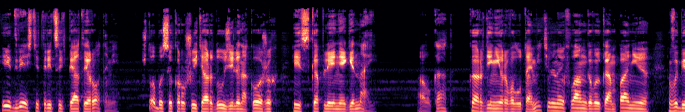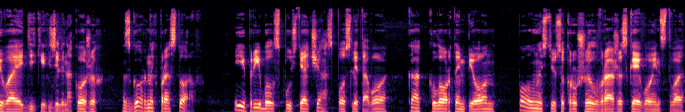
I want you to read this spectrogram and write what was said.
и 235 ротами, чтобы сокрушить орду зеленокожих из скопления Генай. Алкат координировал утомительную фланговую кампанию, выбивая диких зеленокожих с горных просторов, и прибыл спустя час после того, как Клор Темпион полностью сокрушил вражеское воинство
